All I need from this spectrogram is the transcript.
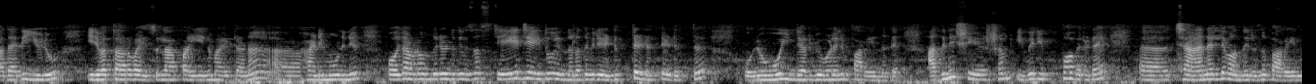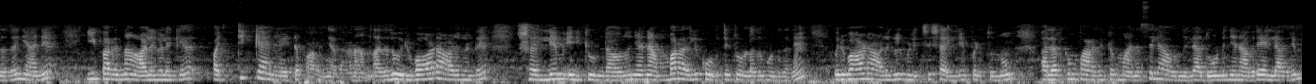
അതായത് ഈ ഒരു ഇരുപത്താറ് വയസ്സുള്ള ആ പയ്യനുമായിട്ടാണ് ഹണിമൂണിന് പോയത്. അവിടെ ഒന്ന് രണ്ട് ദിവസം സ്റ്റേ ചെയ്തു എന്നുള്ളത് ഇവർ എടുത്തെടുത്തെടുത്ത് ഓരോ ഇന്റർവ്യൂകളിലും പറയുന്നുണ്ട്. അതിനുശേഷം ഇവരിപ്പോൾ അവരുടെ ചാനലിൽ വന്നിരുന്ന് പറയുന്നത് ഞാൻ ഈ പറയുന്ന ആളുകളൊക്കെ പറ്റിക്കാനായിട്ട് പറഞ്ഞതാണ്. അതായത് ഒരുപാട് ആളുകളുടെ ശല്യം എനിക്കുണ്ടാകുന്നു ഞാൻ നമ്പർ അതിൽ കൊടുത്തിട്ടുള്ളത് കൊണ്ട് തന്നെ ഒരുപാട് ആളുകൾ വിളിച്ച് ശല്യപ്പെടുത്തുന്നു. പലർക്കും പറഞ്ഞിട്ട് മനസ്സിലാവുന്നില്ല. അതുകൊണ്ട് ഞാൻ അവരെ എല്ലാവരും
